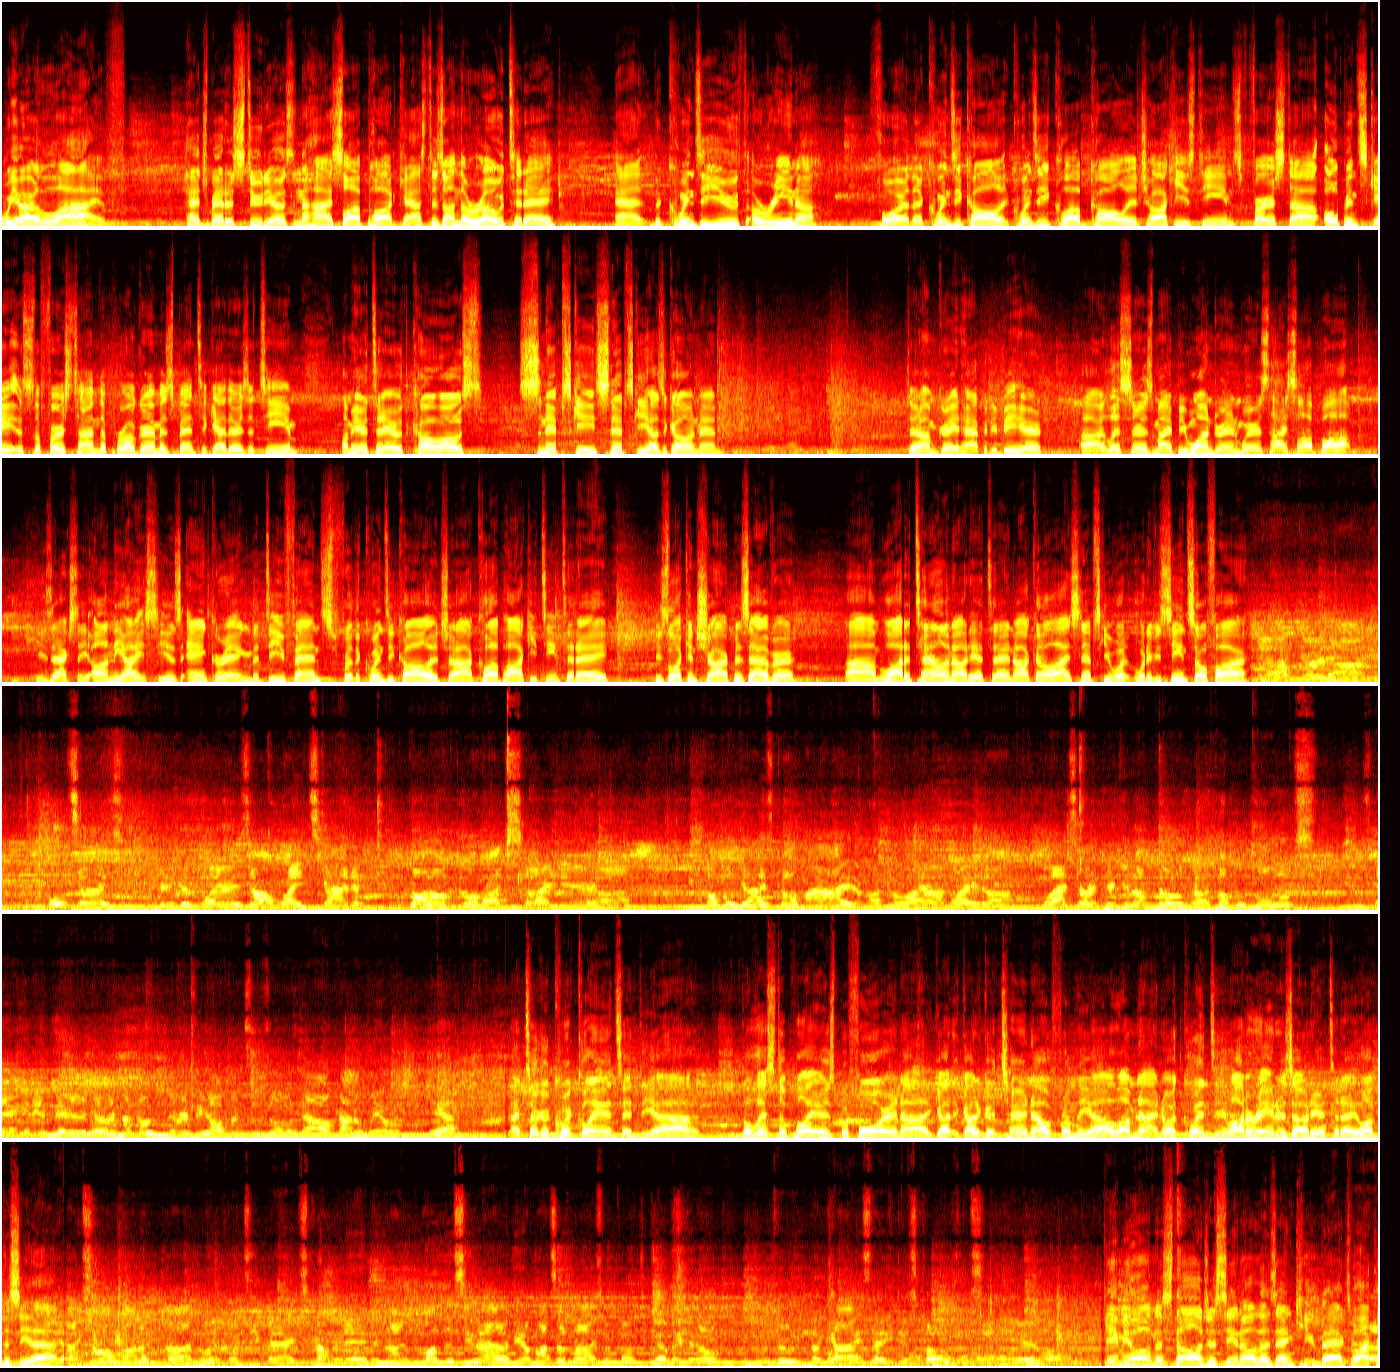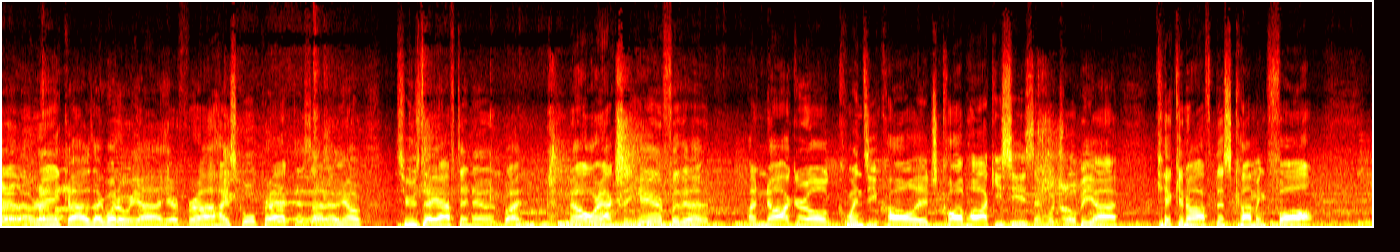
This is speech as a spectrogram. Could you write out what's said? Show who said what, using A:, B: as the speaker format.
A: We are live. Hedge Better Studios and the High Slot Podcast is on the road today at the Quincy Youth Arena for the Quincy College, Quincy Club College hockey's team's first uh, open skate. This is the first time the program has been together as a team. I'm here today with co-host Snipsky. Snipsky, how's it going, man? Dude, I'm great. Happy to be here. Uh, our listeners might be wondering, where's High Slot Bob? He's actually on the ice. He is anchoring the defense for the Quincy College uh, club hockey team today. He's looking sharp as ever. Um, a lot of talent out here today, not gonna lie. Snipsky, what, what have you seen so far?
B: Yeah, good. Uh, both sides, pretty good players. Uh, White's kind of got off to a hot start here. Uh, a couple guys caught my eye. I'm not gonna lie on White. Uh, Black started picking up though. Got a couple goals. Just hanging in there. They're in the they're in the offensive zone now, kind of wheeling.
A: Yeah. I took a quick glance at the uh, the list of players before and uh, got got a good turnout from the uh, alumni North Quincy. A lot of Raiders out here today. Love to see that.
B: Yeah, I saw a lot of uh, North Quincy bags coming in, and I love to see that. I mean, I'm not surprised with Coach Billy, you know, recruiting the guys that he just coached this year. But
A: Gave me a little nostalgia seeing all those NQ bags walking in the rink. I was like, what are we uh, here for uh, high school practice on a you know Tuesday afternoon? But no, we're actually here for the inaugural Quincy College club hockey season, which will be uh, kicking off this coming fall.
